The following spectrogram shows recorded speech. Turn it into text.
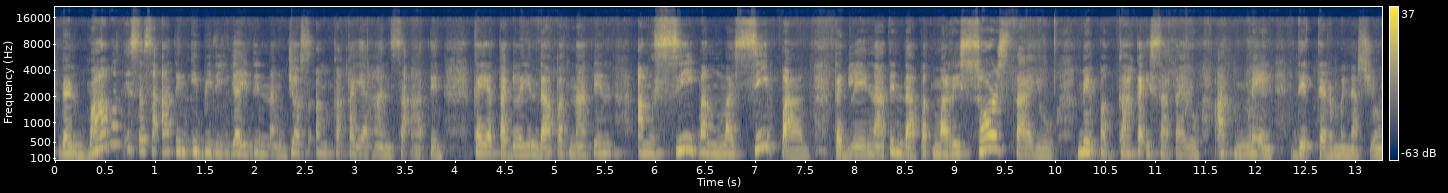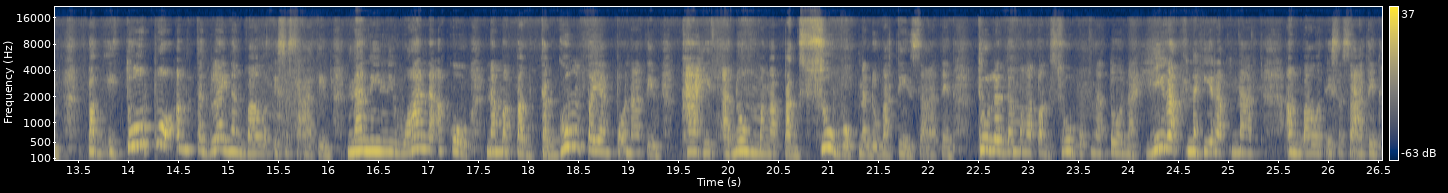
dahil bawat isa sa atin ibinigay din ng Diyos ang kakayahan sa atin. Kaya taglayin dapat natin ang sipang masipag, taglayin natin dapat ma-resource tayo, may pagkakaisa tayo at may determinasyon. Pag ito po ang taglay ng bawat isa sa atin, naniniwala ako na mapagtagumpayan po natin kahit anong mga pagsubok na dumating sa atin. Tulad ng mga pagsubok na to na hirap na hirap na ang bawat isa sa atin.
